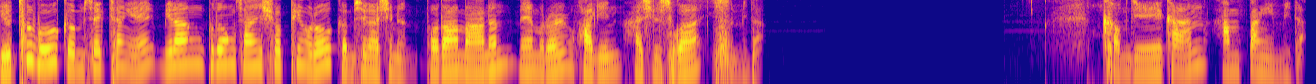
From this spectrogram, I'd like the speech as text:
유튜브 검색창에 밀양 부동산 쇼핑으로 검색하시면 보다 많은 매물을 확인하실 수가 있습니다. 큼직한 안방입니다.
